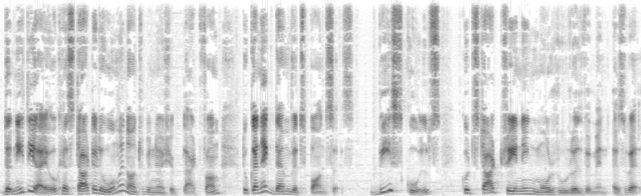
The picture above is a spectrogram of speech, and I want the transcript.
The Niti Aayog has started a women entrepreneurship platform to connect them with sponsors. B schools could start training more rural women as well.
